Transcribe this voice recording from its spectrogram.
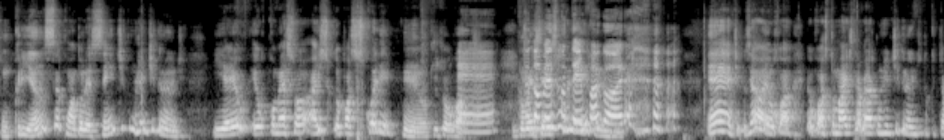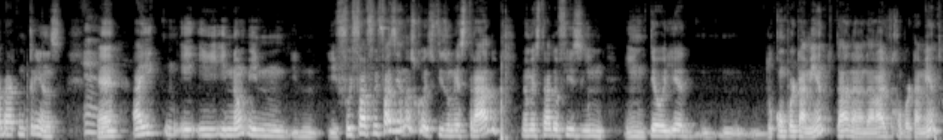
com criança, com adolescente e com gente grande. E aí eu, eu começo a eu posso escolher o que, que eu gosto. É, tudo ao mesmo escolher, tempo agora. É, tipo assim, ó, eu, eu gosto mais de trabalhar com gente grande do que trabalhar com criança. É. é. Aí, e, e, não, e, e, fui, fui fazendo as coisas. Fiz o mestrado. Meu mestrado eu fiz em, em teoria do comportamento, tá? Na, na análise do comportamento,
